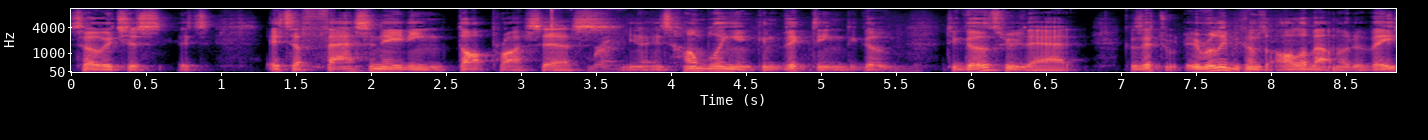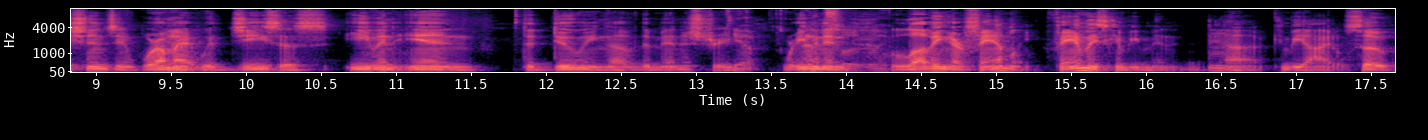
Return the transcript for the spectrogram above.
so it's just, it's, it's a fascinating thought process. Right. You know, it's humbling and convicting to go, to go through that because it, it really becomes all about motivations and where I'm Yeah. at with Jesus, even in the doing of the ministry, Yep, or even absolutely. in loving our family. Families can be men, Mm. uh, can be idols. So,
